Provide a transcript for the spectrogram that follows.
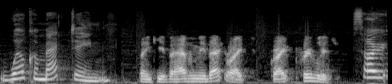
Welcome back, Dean. Thank you for having me back, Rach. Great privilege. So,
